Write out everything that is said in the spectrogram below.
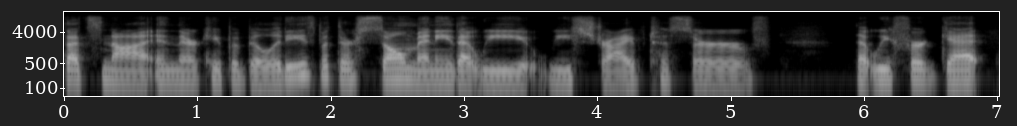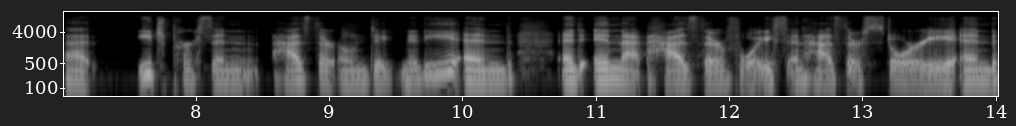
that's not in their capabilities but there's so many that we we strive to serve that we forget that each person has their own dignity and and in that has their voice and has their story. And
